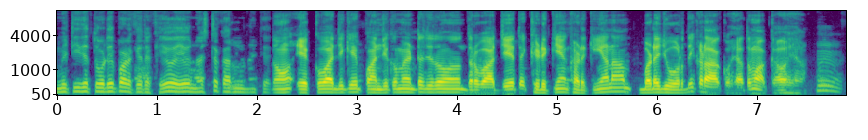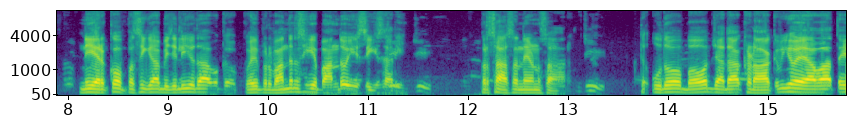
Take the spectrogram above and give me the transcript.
ਮਿੱਟੀ ਦੇ ਤੋੜੇ ਭੜ ਕੇ ਰੱਖੇ ਹੋਏ ਉਹ ਨਸ਼ਟ ਕਰਨ ਦੀ ਜਦੋਂ 1 ਵਜੇ ਕੇ 5 ਮਿੰਟ ਜਦੋਂ ਦਰਵਾਜ਼ੇ ਤੇ ਖਿੜਕੀਆਂ ਖੜਕੀਆਂ ਨਾ ਬੜੇ ਜ਼ੋਰ ਦੀ ਖੜਾਕ ਹੋਇਆ ਧਮਾਕਾ ਹੋਇਆ। ਨੇਰ ਘੁੱਪ ਸੀਗਾ ਬਿਜਲੀ ਉਹਦਾ ਕੋਈ ਪ੍ਰਬੰਧ ਨਹੀਂ ਸੀ ਬੰਦ ਹੋਈ ਸੀ ਸਾਰੀ। ਪ੍ਰਸ਼ਾਸਨ ਦੇ ਅਨੁਸਾਰ। ਜੀ। ਤੇ ਉਦੋਂ ਬਹੁਤ ਜ਼ਿਆਦਾ ਖੜਾਕ ਵੀ ਹੋਇਆ ਵਾ ਤੇ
